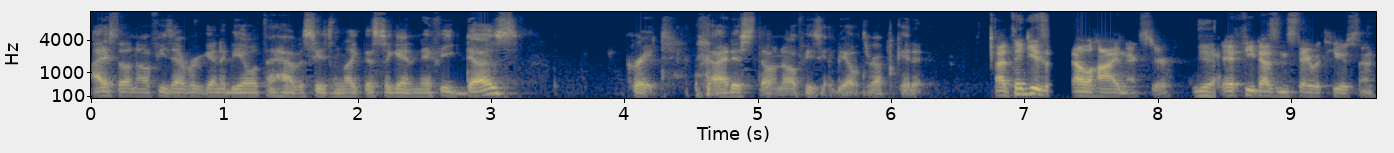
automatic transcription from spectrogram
I just don't know if he's ever going to be able to have a season like this again. And if he does, great. I just don't know if he's going to be able to replicate it. I think he's a sell high next year. Yeah. If he doesn't stay with Houston.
